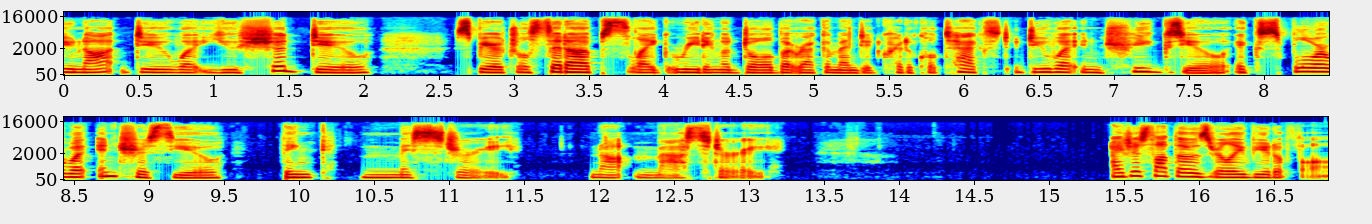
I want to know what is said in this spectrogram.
do not do what you should do. Spiritual sit ups like reading a dull but recommended critical text. Do what intrigues you, explore what interests you. Think mystery, not mastery. I just thought that was really beautiful.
